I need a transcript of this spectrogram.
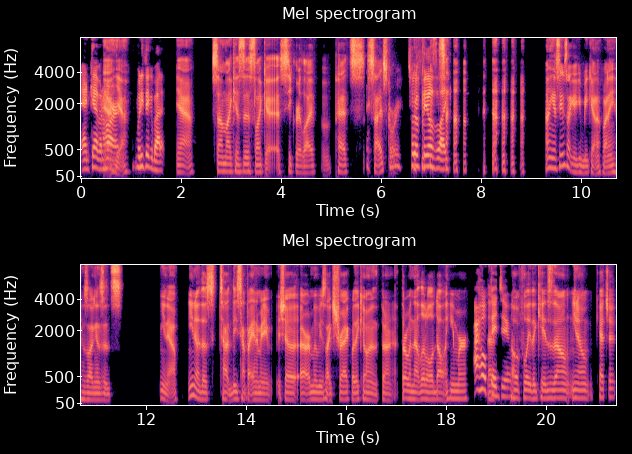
and Kevin Hart. yeah. What do you think about it? Yeah. So I'm like, is this like a, a secret life of pets side story? That's what it feels like. I mean, it seems like it can be kind of funny as long as it's, you know, you know those type, these type of animated show or movies like Shrek where they come and throw, throw in that little adult humor. I hope they do. Hopefully the kids don't, you know, catch it.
